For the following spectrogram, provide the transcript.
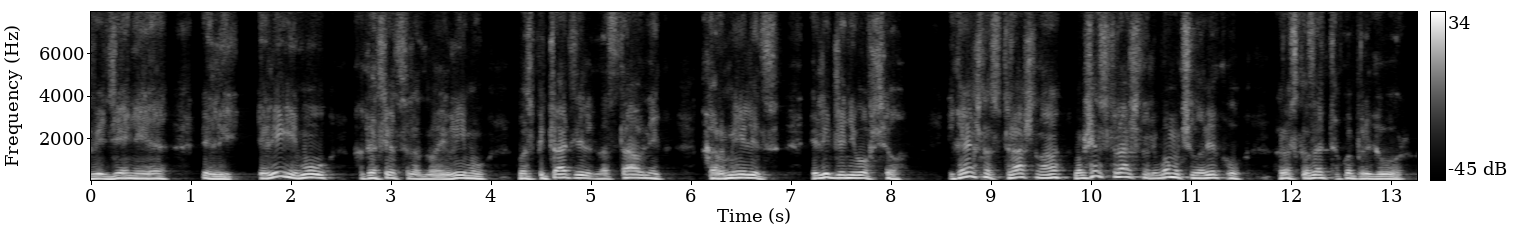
видение Или. Или ему, как отец родной, Или ему воспитатель, наставник, кормилец, или для него все. И, конечно, страшно, вообще страшно любому человеку рассказать такой приговор.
